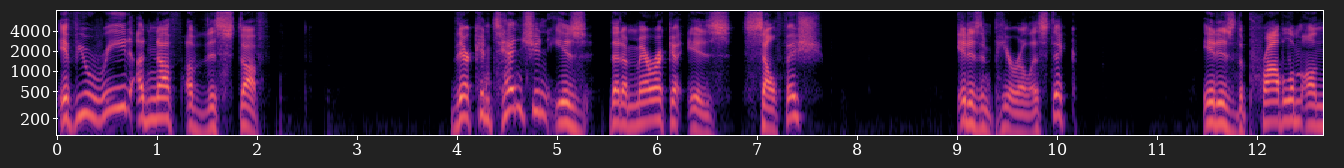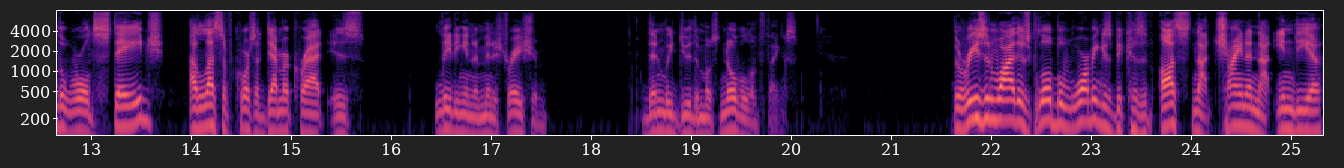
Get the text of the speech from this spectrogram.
If you read enough of this stuff, their contention is that America is selfish, it is imperialistic, it is the problem on the world stage, unless, of course, a Democrat is leading an administration. Then we do the most noble of things. The reason why there's global warming is because of us, not China, not India.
